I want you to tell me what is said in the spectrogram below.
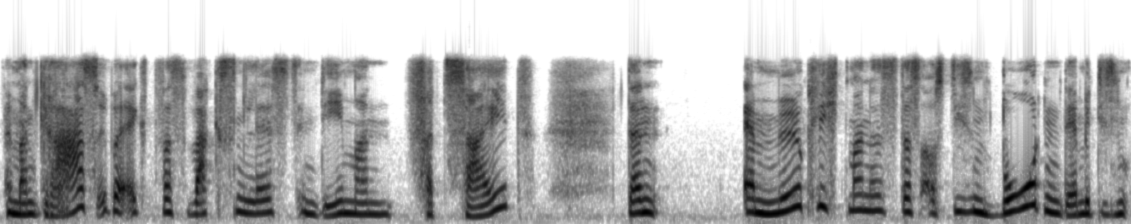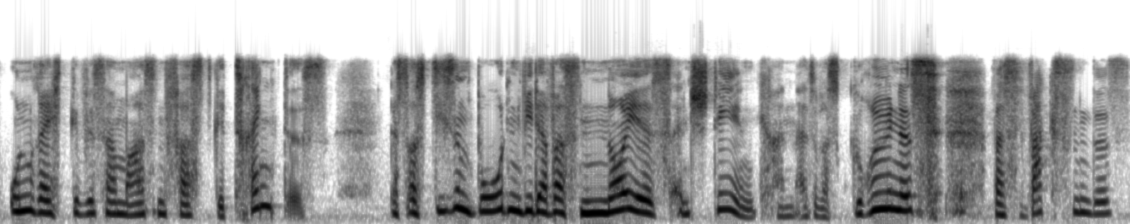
Wenn man Gras über etwas wachsen lässt, indem man verzeiht, dann ermöglicht man es, dass aus diesem Boden, der mit diesem Unrecht gewissermaßen fast getränkt ist, dass aus diesem Boden wieder was Neues entstehen kann. Also was Grünes, was Wachsendes,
